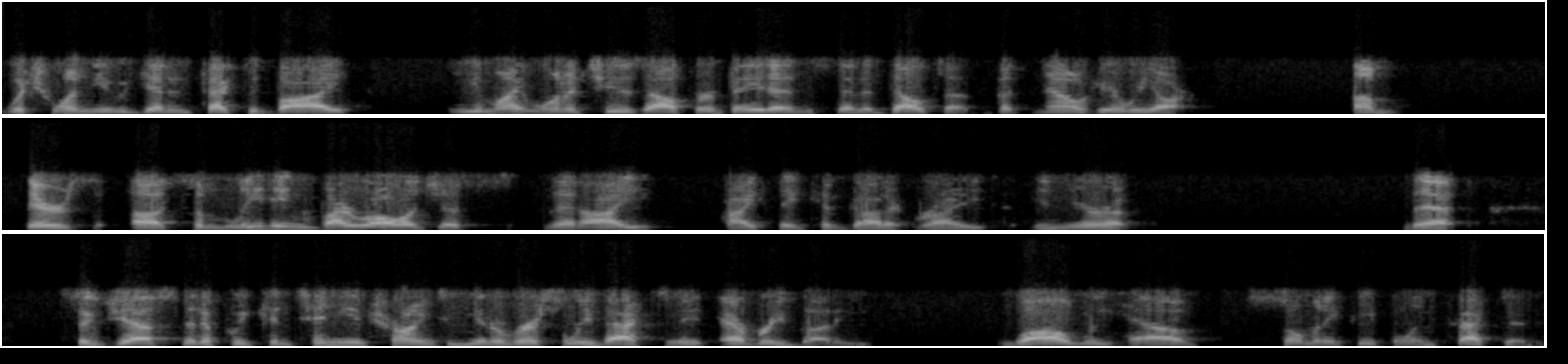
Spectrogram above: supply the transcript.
which one you would get infected by, you might want to choose alpha or beta instead of delta, but now here we are. Um, there's uh, some leading virologists that I I think have got it right in Europe that suggests that if we continue trying to universally vaccinate everybody while we have so many people infected,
